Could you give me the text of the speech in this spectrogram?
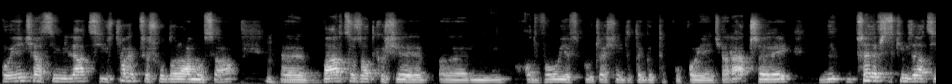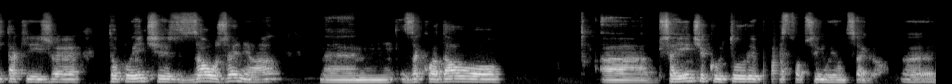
pojęcie asymilacji już trochę przeszło do lamusa. Mhm. Bardzo rzadko się odwołuje współcześnie do tego typu pojęcia. Raczej przede wszystkim z racji takiej, że to pojęcie z założenia zakładało przejęcie kultury państwa przyjmującego. E,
